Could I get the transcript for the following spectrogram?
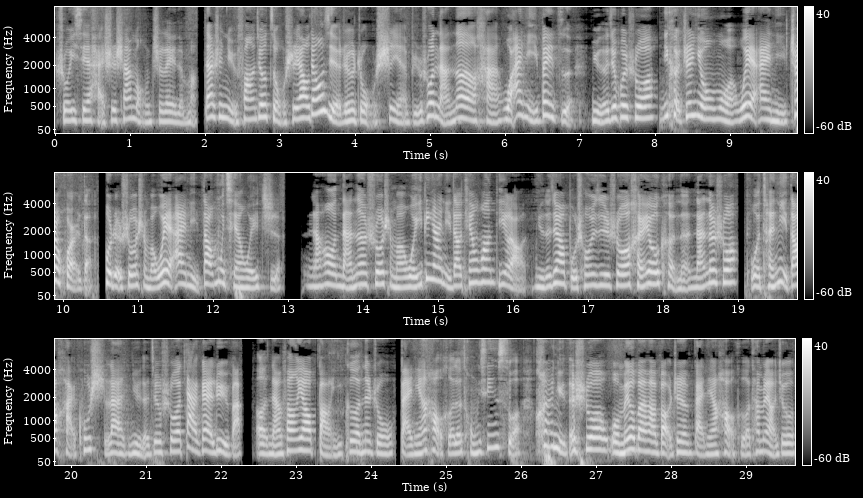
说一些海誓山盟之类的嘛，但是女方就总是要消解这种誓言，比如说男的喊我爱你一辈子，女的就会说你可真幽默，我也爱你这会儿的，或者说什么我也爱你到目前为止。然后男的说什么“我一定爱你到天荒地老”，女的就要补充一句说“很有可能”。男的说“我疼你到海枯石烂”，女的就说“大概率吧”。呃，男方要绑一个那种百年好合的同心锁，后来女的说“我没有办法保证百年好合”，他们俩就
